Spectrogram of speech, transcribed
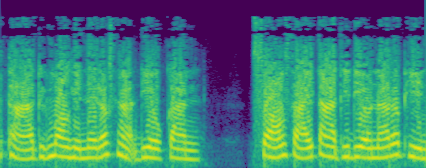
ษฐาถึงมองเห็นในลักษณะเดียวกัน สองสายตาทีเดียวนะรพิน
